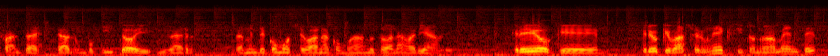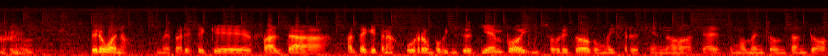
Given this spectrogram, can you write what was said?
falta estirar un poquito y, ver realmente cómo se van acomodando todas las variables. Creo que, creo que va a ser un éxito nuevamente, pero bueno, me parece que falta, falta que transcurra un poquitito de tiempo y sobre todo, como dije recién, ¿no? O sea, es un momento un tanto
